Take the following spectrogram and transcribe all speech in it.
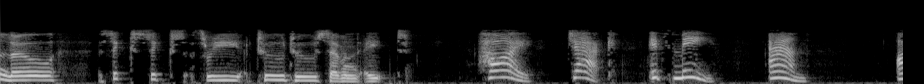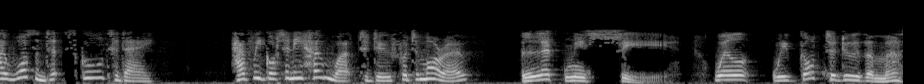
Hello, six six three two two seven eight. Hi, Jack. It's me, Anne. I wasn't at school today. Have we got any homework to do for tomorrow? Let me see. Well, we've got to do the math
